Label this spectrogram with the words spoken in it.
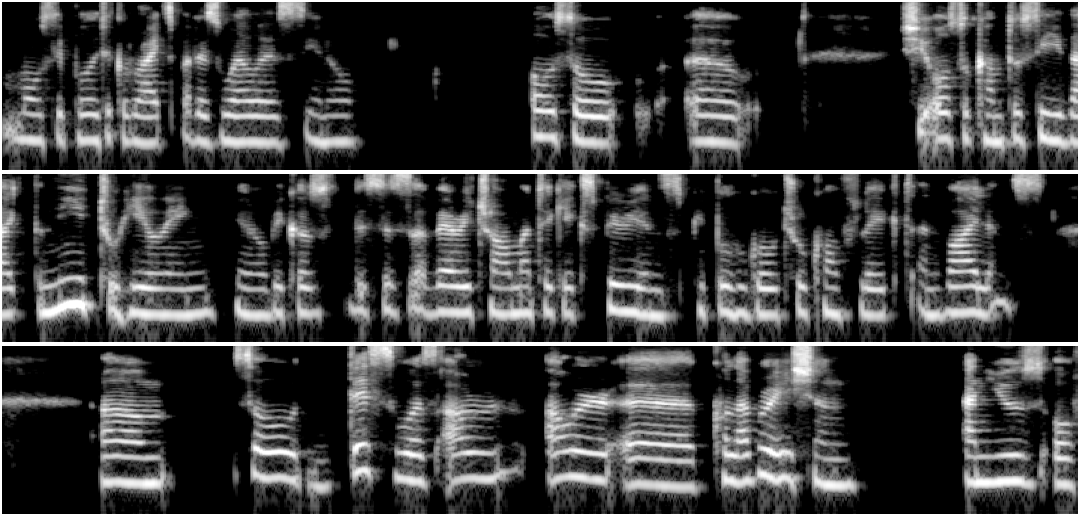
mostly political rights but as well as you know also uh, she also come to see like the need to healing you know because this is a very traumatic experience people who go through conflict and violence. Um, so this was our our uh, collaboration and use of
